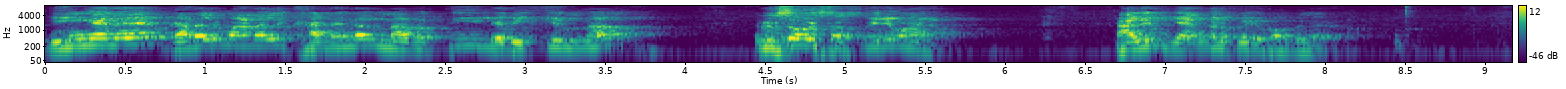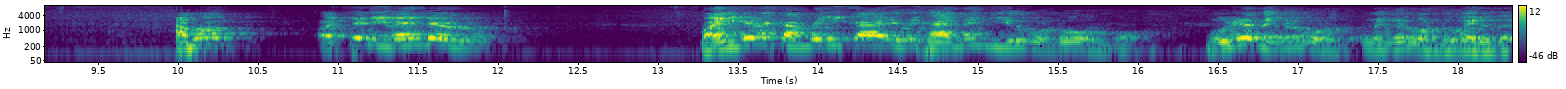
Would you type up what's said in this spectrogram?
ഇങ്ങനെ കടൽ മണൽ ഖനനം നടത്തി ലഭിക്കുന്ന റിസോഴ്സസ് വരുമാനം അതിൽ ഞങ്ങൾക്കൊരു പങ്ക് തരണം. അപ്പോൾ ഒറ്റ ഡിമാൻഡേ ഉള്ളൂ. വൻകിട കമ്പനിക്കാർ ഇത് ഖനനം ചെയ്ത് കൊണ്ടുപോകുമ്പോൾ മുഴുവൻ നിങ്ങൾ കൊടുക്കും നിങ്ങൾ കൊണ്ടുപോരുത്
